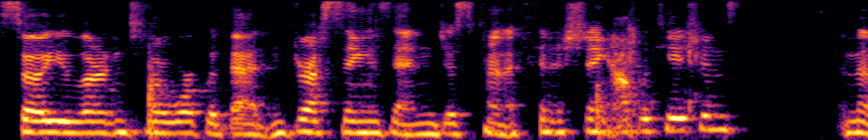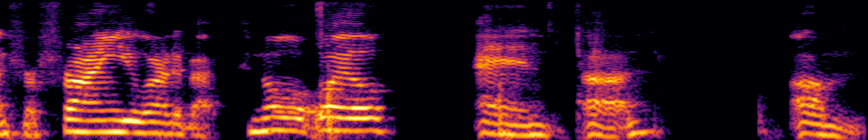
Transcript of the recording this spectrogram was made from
So you learn to work with that in dressings and just kind of finishing applications. And then for frying, you learn about canola oil and uh, um,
